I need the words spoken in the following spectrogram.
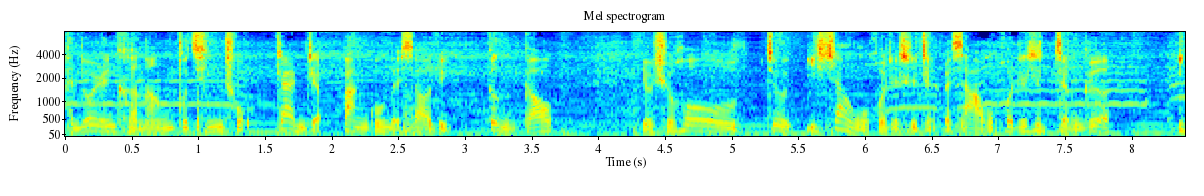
很多人可能不清楚，站着办公的效率更高。有时候就一上午，或者是整个下午，或者是整个一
